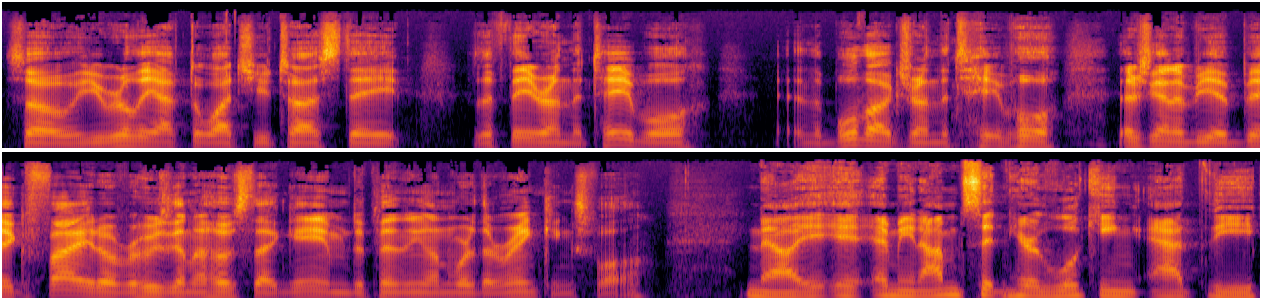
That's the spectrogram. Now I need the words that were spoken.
so you really have to watch Utah State because if they run the table and the Bulldogs run the table, there's going to be a big fight over who's going to host that game, depending on where the rankings fall. Now, it, I mean, I'm sitting here looking at the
